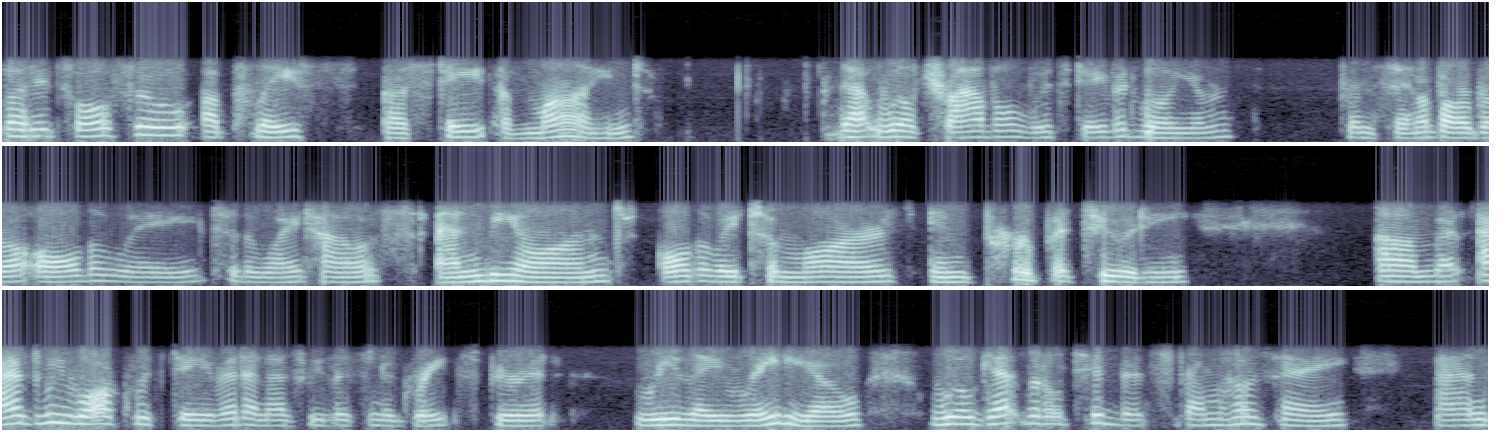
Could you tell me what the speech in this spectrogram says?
but it's also a place, a state of mind that will travel with David Williams from Santa Barbara all the way to the White House and beyond, all the way to Mars in perpetuity um, but as we walk with David and as we listen to Great Spirit Relay Radio, we'll get little tidbits from Jose and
